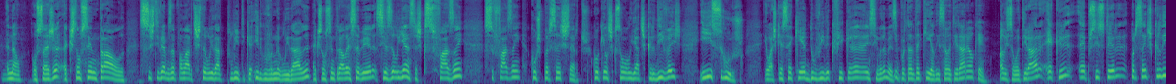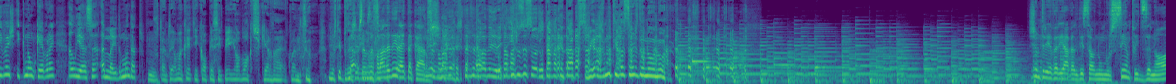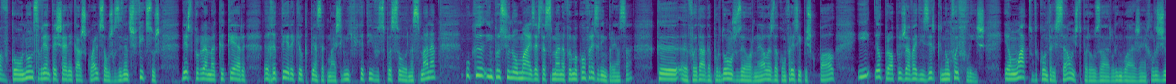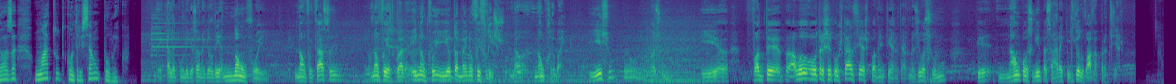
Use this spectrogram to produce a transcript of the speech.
não. Ou seja, a questão central, se estivermos a falar de estabilidade política e de governabilidade, a questão central é saber se as alianças que se fazem se fazem com os parceiros certos, com aqueles que são aliados credíveis e seguros. Eu acho que essa é que é a dúvida que fica em cima da mesa. E portanto aqui a lição a tirar é o quê? A lição a tirar é que é preciso ter parceiros credíveis e que não quebrem aliança a meio do mandato. Hum. Portanto, é uma crítica ao PCP e ao Bloco de Esquerda quando nos tempos da Estamos a falar da direita, Carlos. Sim, não, estamos a falar da direita e dos Açores. Eu estava a tentar perceber as motivações do Nuno. Geometria Variável, edição número 119, com Nuno Severino Teixeira e Carlos Coelho, são os residentes fixos deste programa que quer reter aquilo que pensa que mais significativo se passou na semana. O que impressionou mais esta semana foi uma conferência de imprensa que eh, foi dada por Dom José Ornelas, da Conferência Episcopal, e ele próprio já vai dizer que não foi feliz. É um ato de contrição, isto para usar linguagem religiosa, um ato de contrição público aquela comunicação naquele dia não foi, não foi fácil, não foi adequada e não foi e eu também não fui feliz, não, não correu bem. E isso eu assumo. E uh, pode ter, outras circunstâncias podem ter, mas eu assumo que não consegui passar aquilo que eu levava para dizer.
